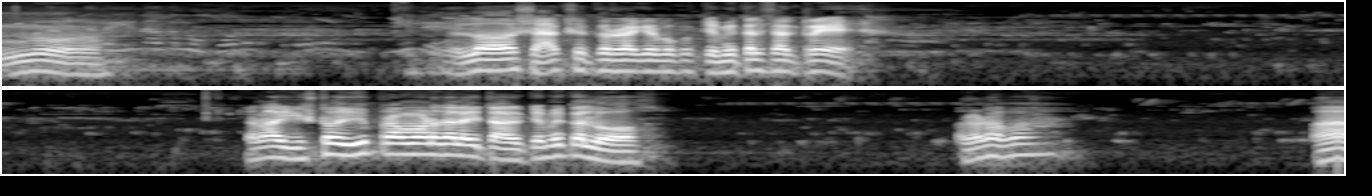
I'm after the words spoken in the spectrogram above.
ಇನ್ನೂ ಎಲ್ಲ ಶಾಕ್ ಸೆಕ್ಯೂರ್ ಆಗಿರ್ಬೇಕು ಕೆಮಿಕಲ್ ಫ್ಯಾಕ್ಟ್ರಿ ಅಲ್ಲ ಇಷ್ಟೋ ಈ ಪ್ರಮಾಣದಲ್ಲಿ ಐತಾ ಕೆಮಿಕಲ್ಲು ಅಲ್ಲೋಡವ ಆ?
